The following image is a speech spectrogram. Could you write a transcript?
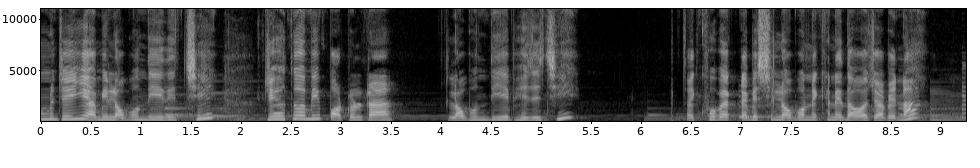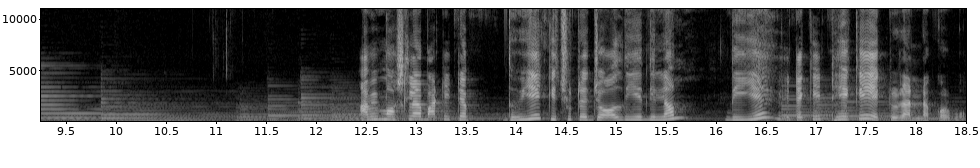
অনুযায়ী আমি লবণ দিয়ে দিচ্ছি। যেহেতু আমি পটলটা লবণ দিয়ে ভেজেছি, তাই খুব একটা বেশি লবণ এখানে দেওয়া যাবে না। আমি মশলার বাটিটা ধুয়ে কিছুটা জল দিয়ে দিলাম। দিয়ে এটাকে ঢেকে একটু রান্না করব।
